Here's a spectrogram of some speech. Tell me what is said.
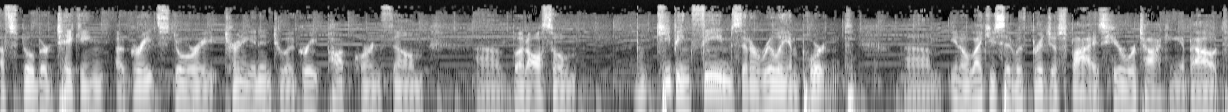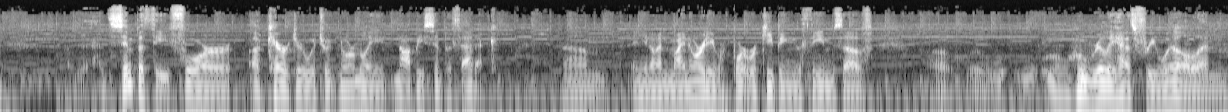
of Spielberg taking a great story, turning it into a great popcorn film, uh, but also keeping themes that are really important. Um, you know, like you said with Bridge of Spies, here we're talking about sympathy for a character which would normally not be sympathetic. Um, and you know, in Minority Report, we're keeping the themes of uh, who really has free will and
